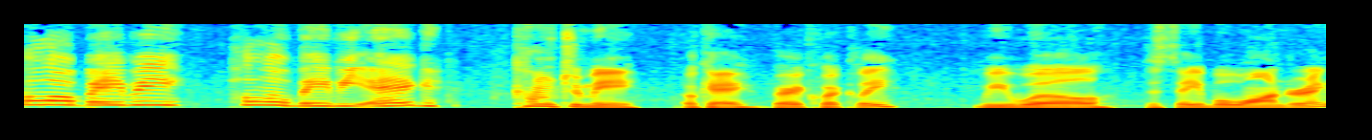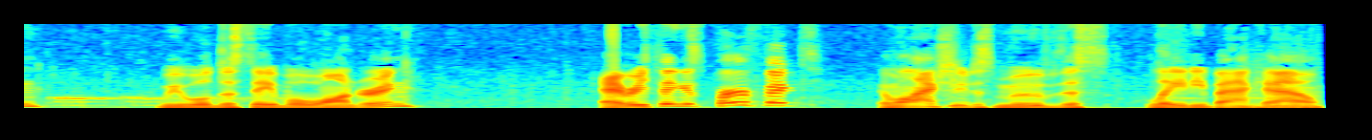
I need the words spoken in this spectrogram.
Hello, baby. Hello, baby egg. Come to me. Okay, very quickly. We will disable wandering. We will disable wandering. Everything is perfect. And we'll actually just move this lady back out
